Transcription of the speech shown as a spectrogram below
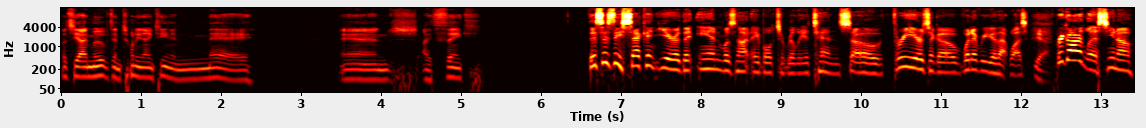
Let's see, I moved in 2019 in May, and I think. This is the second year that Ian was not able to really attend. So three years ago, whatever year that was. Yeah. Regardless, you know,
